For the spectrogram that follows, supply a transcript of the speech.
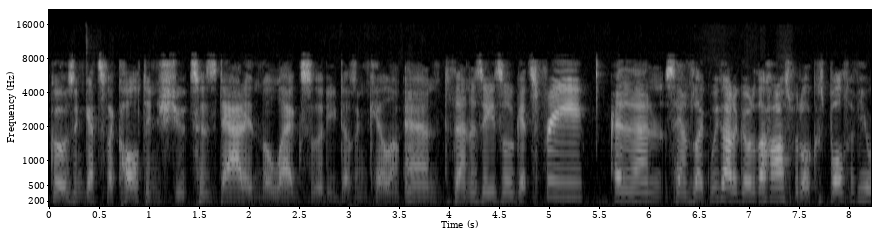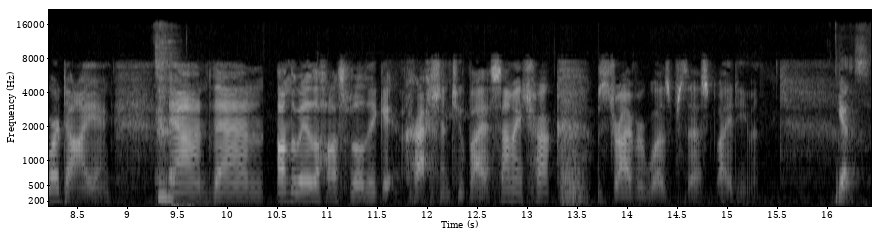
goes and gets the Colt and shoots his dad in the leg so that he doesn't kill him. And then Azazel gets free. And then Sam's like, We gotta go to the hospital because both of you are dying. and then on the way to the hospital, they get crashed into by a semi truck whose driver was possessed by a demon. Yes.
